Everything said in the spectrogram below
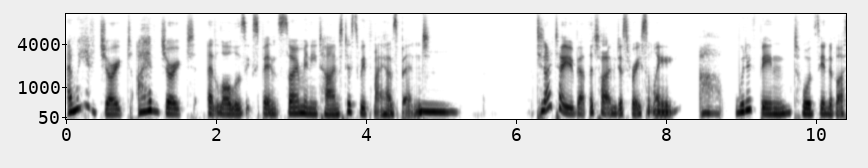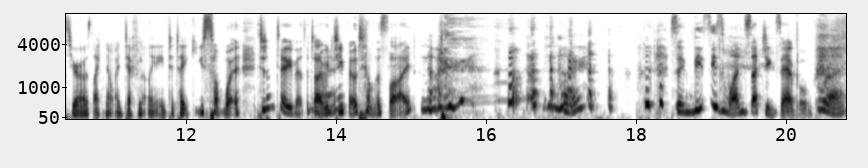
And we have joked, I have joked at Lola's expense so many times just with my husband. Mm. Did I tell you about the time just recently? Oh, would have been towards the end of last year. I was like, no, I definitely need to take you somewhere. Did I tell you about the time when No. she fell down the slide? No. no. So this is one such example. Right.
